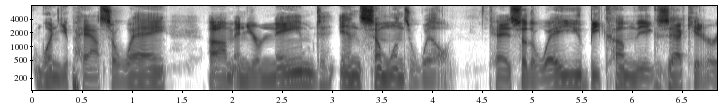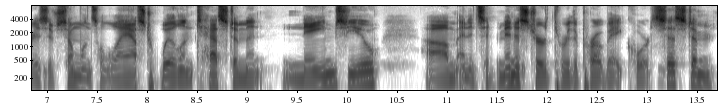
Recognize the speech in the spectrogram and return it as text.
when you pass away. Um, and you're named in someone's will. Okay, so the way you become the executor is if someone's last will and testament names you, um, and it's administered through the probate court system.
